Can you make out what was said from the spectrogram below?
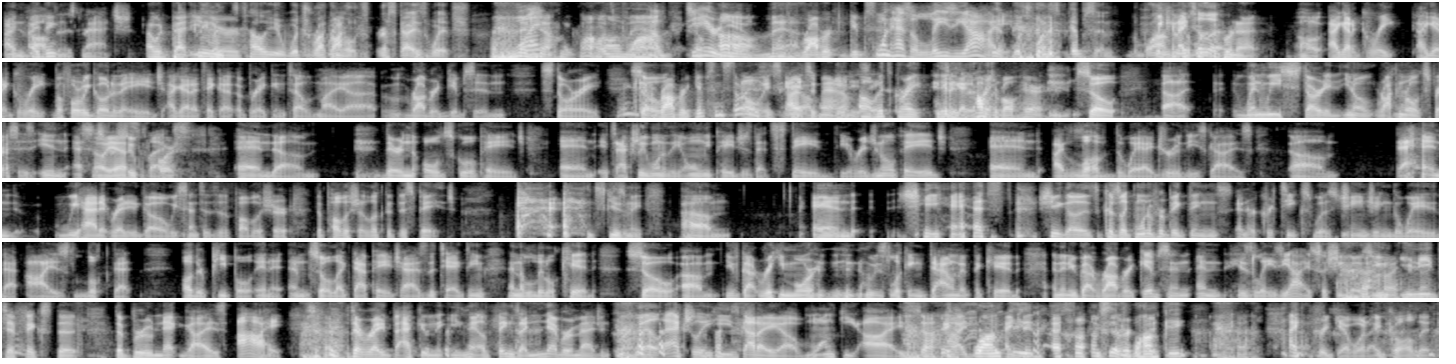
involved I think in this match? I would bet. I bet can either. even tell you which Rock and Rock- Roll Express guy is which. What? Yeah, like, wow, Oh, what's man. How blonde? dare you? oh One's man, Robert Gibson. One has a lazy Yeah, eye. which one is Gibson? The blonde. can or I the tell a- brunette? brunette. Oh, I got a great. I got a great. Before we go to the age, I got to take a, a break and tell my uh, Robert Gibson story. You got So- a Robert Gibson story. Oh, it's- is- and it's a- man, it oh, it's great. it's gonna get comfortable here. So, uh, when we started, you know, Rock and Roll Express is in SS Oh for yes, of Suplex. course. and um, they're in the old school page and it's actually one of the only pages that stayed the original page and i loved the way i drew these guys um, and we had it ready to go we sent it to the publisher the publisher looked at this page excuse me um, and she asked she goes because like one of her big things and her critiques was changing the way that eyes looked at other people in it and so like that page has the tag team and a little kid so um you've got ricky morton who's looking down at the kid and then you've got robert gibson and his lazy eye so she goes you, you need to fix the the brunette guy's eye so I to write back in the email things i never imagined well actually he's got a uh, wonky eye so I, I Wonky. did that You said purpose. wonky. I forget what I called it.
